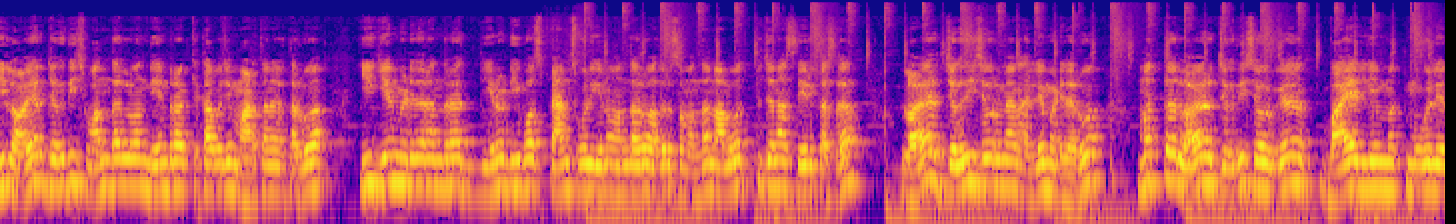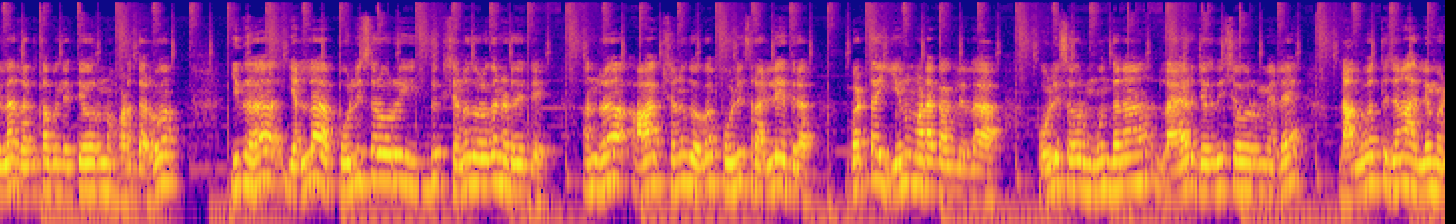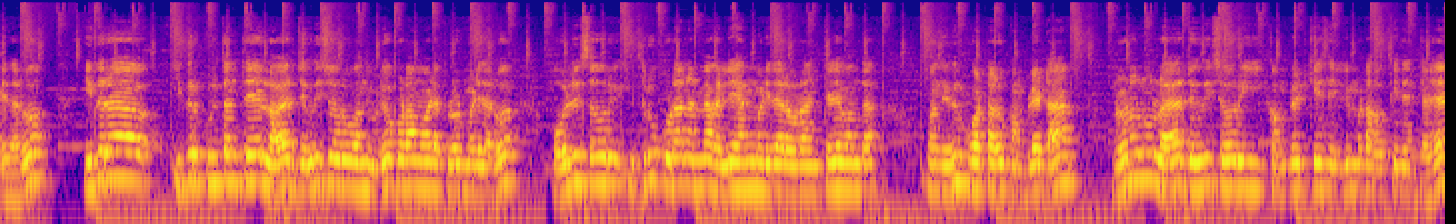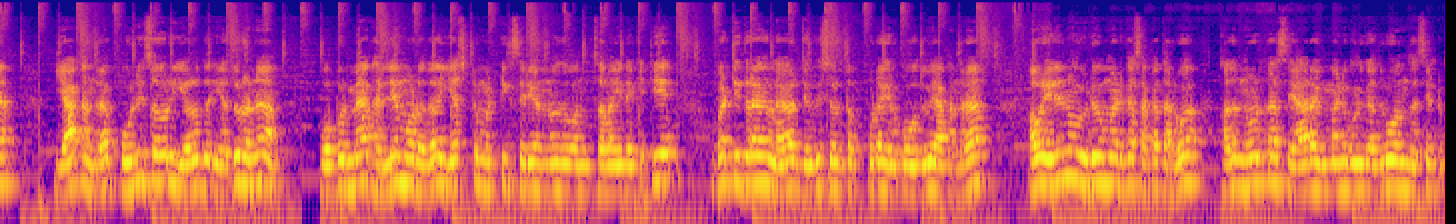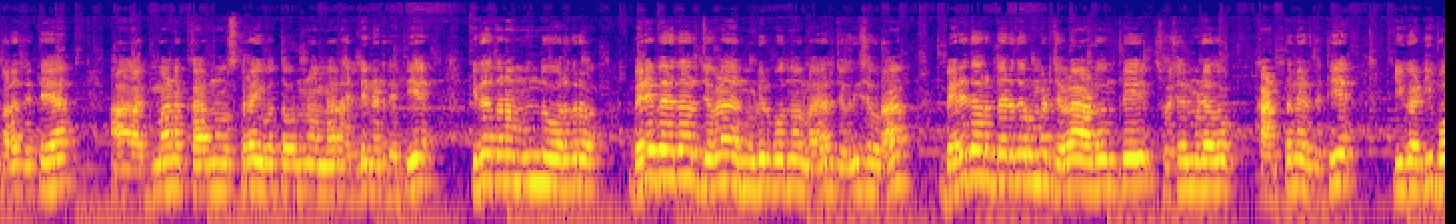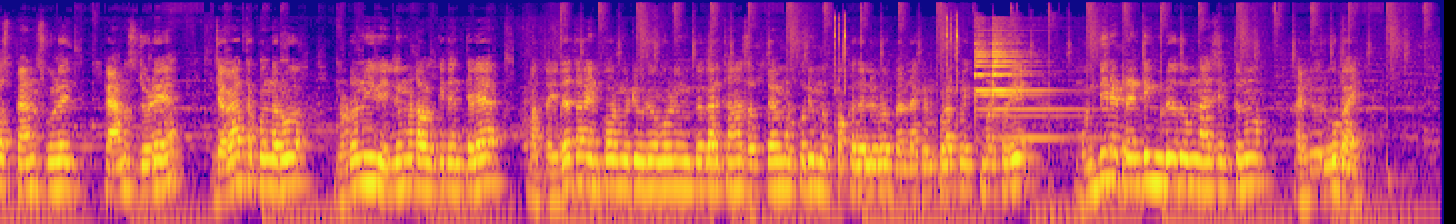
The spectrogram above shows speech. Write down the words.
ಈ ಲಾಯರ್ ಜಗದೀಶ್ ಒಂದಲ್ಲ ಒಂದು ಏನರ ಕಿತಾಬಜಿ ಮಾಡ್ತಾನೆ ಇರ್ತಾರು, ಈಗ ಏನು ಮಾಡಿದಾರ ಅಂದ್ರೆ ಏನೋ ಡಿ ಬಾಸ್ ಫ್ಯಾನ್ಸ್ಗಳು ಏನೋ ಅಂದರು ಅದ್ರ ಸಂಬಂಧ ನಲ್ವತ್ತು ಜನ ಸೇರಿಕ ಸರ್ ಲಾಯರ್ ಜಗದೀಶ್ ಅವ್ರ ಮ್ಯಾಗ ಹಲ್ಲೆ ಮಾಡಿದರು, ಮತ್ತು ಲಾಯರ್ ಜಗದೀಶ್ ಅವ್ರಿಗೆ ಬಾಯಲ್ಲಿ ಮತ್ತು ಮುಗಲಿ ಎಲ್ಲ ರಕ್ತ ಬಂದೈತಿ ಅವ್ರನ್ನ ಹೊಡೆದರು, ಇದು ಎಲ್ಲ ಪೊಲೀಸರವರು ಇದ್ದ ಕ್ಷಣದೊಳಗೆ ನಡೆದೈತಿ. ಅಂದ್ರೆ ಆ ಕ್ಷಣದೊಳಗ ಪೊಲೀಸರು ಅಲ್ಲೇ ಇದ್ರ, ಬಟ್ ಏನು ಮಾಡೋಕ್ಕಾಗಲಿಲ್ಲ ಪೊಲೀಸ್ ಅವ್ರ ಮುಂದನ ಲಾಯರ್ ಜಗದೀಶ್ ಅವ್ರ ಮೇಲೆ ನಲ್ವತ್ತು ಜನ ಹಲ್ಲೆ ಮಾಡಿದಾರು ಇದರ ಇದರ ಕುರಿತಂತೆ ಲಾಯರ್ ಜಗದೀಶ್ ಅವರು ಒಂದು ವಿಡಿಯೋ ಕೂಡ ಮಾಡಿ ಅಪ್ಲೋಡ್ ಮಾಡಿದಾರು. ಪೊಲೀಸ್ ಅವರು ಇದ್ರೂ ಕೂಡ ನನ್ನ ಮ್ಯಾಗ ಹಲ್ಲೆ ಹೆಂಗೆ ಮಾಡಿದಾರ ಅವ್ರ ಅಂತೇಳಿ ಒಂದು ಒಂದು ಇದನ್ನು ಕೊಟ್ಟಾರು ಕಂಪ್ಲೇಟಾ ನೋಡೋಣ ಲಾಯರ್ ಜಗದೀಶ್ ಅವರು ಈ ಕಂಪ್ಲೇಂಟ್ ಕೇಸ್ ಎಲ್ಲಿ ಮಟ್ಟ ಹೋಗ್ತಿದೆ ಅಂತೇಳಿ. ಯಾಕಂದ್ರೆ ಪೊಲೀಸ್ ಅವರು ಎರದ ಎದುರನ್ನ ಒಬ್ಬರ ಮ್ಯಾಗ ಹಲ್ಲೆ ಮಾಡೋದು ಎಷ್ಟು ಮಟ್ಟಿಗೆ ಸರಿ ಅನ್ನೋದು ಒಂದು ಸಲ ಇದಕ್ಕೈತಿ ಬಟ್ ಇದ್ರಾಗ ಲಾಯರ್ ಜಗದೀಶ್ ಅವ್ರ ತಪ್ಪು ಕೂಡ ಇರಬಹುದು. ಯಾಕಂದ್ರೆ ಅವ್ರು ಏನೇನೋ ವಿಡಿಯೋ ಮಾಡ್ಕ ಸಾಕತ್ತಾರೋ ಅದನ್ನ ನೋಡ್ಕಾಸ್ ಯಾರ ಅಭಿಮಾನಿಗಳಿಗಾದ್ರೂ ಒಂದು ಸಿಟ್ಟು ಬರತೈತೆ. ಆ ಅಭಿಮಾನ ಕಾರಣಕ್ಕೋಸ್ಕರ ಇವತ್ತು ಅವ್ರನ್ನ ಮೇಲೆ ಹಲ್ಲೆ ನಡೆದೈತಿ. ಇದೇ ತರ ಮುಂದುವರೆದ್ರು ಬೇರೆ ಬೇರೆದವ್ರ ಜಗಳ ನೋಡಿರ್ಬೋದು ನಾವು ಲಾಯರ್ ಜಗದೀಶ್ ಅವರ. ಬೇರೆದವ್ರು ಬೇರೆದವ್ರ ಮಾಡಿ ಜಗಳ ಆಡೋದಂತ್ರಿ ಸೋಷಿಯಲ್ ಮೀಡಿಯಾದಾಗ ಕಾಣ್ತಾನೆ ಇರ್ತೈತಿ. ಈಗ ಡಿ ಬಾಸ್ ಫ್ಯಾನ್ಸ್ಗಳೇ ಫ್ಯಾನ್ಸ್ ಜೋಡೆ ಜಗಳ ತಕೊಂಡರು ನೋಡೋಣ ಇದು ಎಲ್ಲಿ ಮಟ್ಟ ಹೋಗಿದೆ ಅಂತೇಳಿ. ಮತ್ತೆ ಇದೇ ಥರ ಇನ್ಫಾರ್ಮೇಟಿವ್ ವಿಡಿಯೋಗಳು ನಿಮ್ಗೆ ಬೇಕಾದ್ರೆ ಚಾನಲ್ ಸಬ್ಸ್ಕ್ರೈಬ್ ಮಾಡ್ಕೊರಿ. ಮತ್ತು ಪಕ್ಕದಲ್ಲಿರೋ ಬೆಲ್ ಐಕನ್ ಕೂಡ ಕ್ಲಿಕ್ ಮಾಡ್ಕೊರಿ. ಮುಂದಿನ ಟ್ರೆಂಡಿಂಗ್ ವಿಡಿಯೋದ ನಾ ಸಿಗ್ತಾನು. ಅಲ್ಲಿವರೆಗೂ ಬಾಯ್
